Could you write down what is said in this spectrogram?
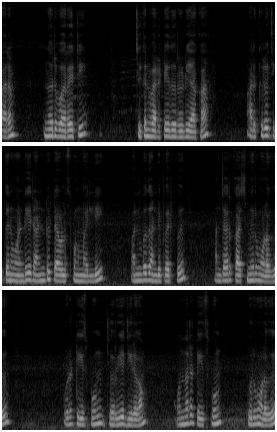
നമസ്കാരം ഇന്നൊരു വെറൈറ്റി ചിക്കൻ വരട്ടിയത് റെഡിയാക്കാം. അര കിലോ ചിക്കന് വേണ്ടി രണ്ട് ടേബിൾ സ്പൂൺ മല്ലി ഒൻപത് അണ്ടിപ്പരിപ്പ് അഞ്ചാറ് കാശ്മീർ മുളക് ഒരു ടീസ്പൂൺ ചെറിയ ജീരകം ഒന്നര ടീസ്പൂൺ കുരുമുളക്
